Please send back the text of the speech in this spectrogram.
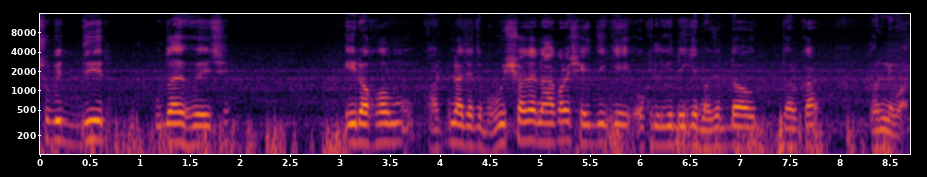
সুবৃদ্ধির উদয় হয়েছে। এই রকম ঘটনা যাতে ভবিষ্যতে না করে সেই দিকে অখিলগিরিকে নজর দেওয়া দরকার। ধন্যবাদ।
